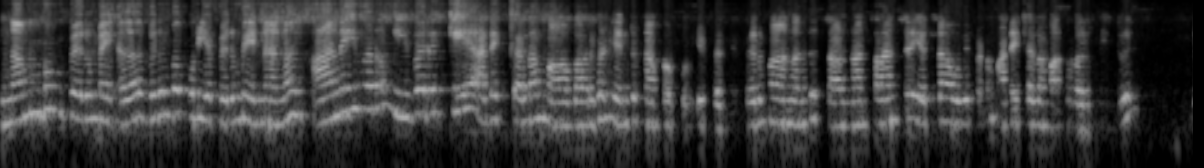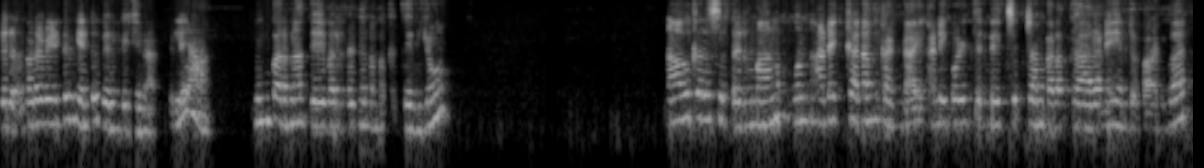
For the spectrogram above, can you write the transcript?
நம்பும் பெருமை அதாவது விரும்பக்கூடிய பெருமை என்னன்னா அனைவரும் இவருக்கே அடைக்கலம் ஆவார்கள் என்று நம்பக்கூடிய பெருமை. பெருமான் வந்து தான் நான் தாண்ட எல்லா உயிர்களும் அடைக்கலமாக வரும் என்று விரு- வர வேண்டும் என்று விரும்புகிறார் இல்லையா? கும்பர்னா தேவர்கள் நமக்கு தெரியும். நாவுக்கரசு பெருமானும் உன் அடைக்கலம் கண்டாய் அணிகொள் தில்லை சிற்றம்பலத்து அரணை என்று பாடுவார்.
